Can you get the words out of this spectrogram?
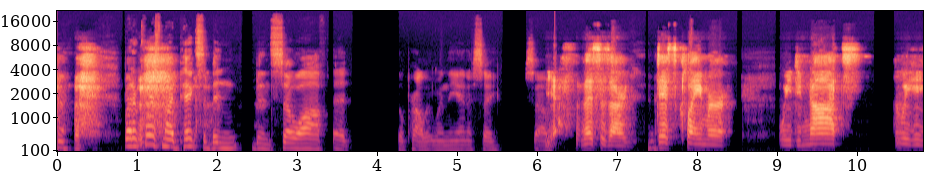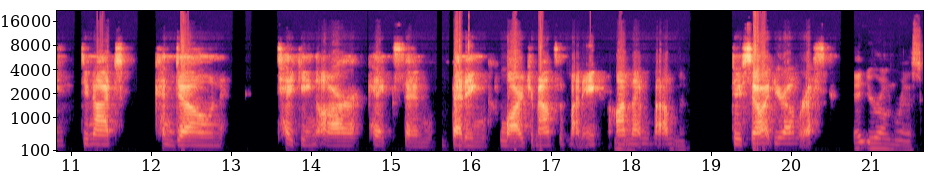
but of course, my picks have been been so off that they'll probably win the NFC. So yes, this is our disclaimer. We do not we do not condone taking our picks and betting large amounts of money on them. Um, no. Do so at your own risk. At your own risk.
